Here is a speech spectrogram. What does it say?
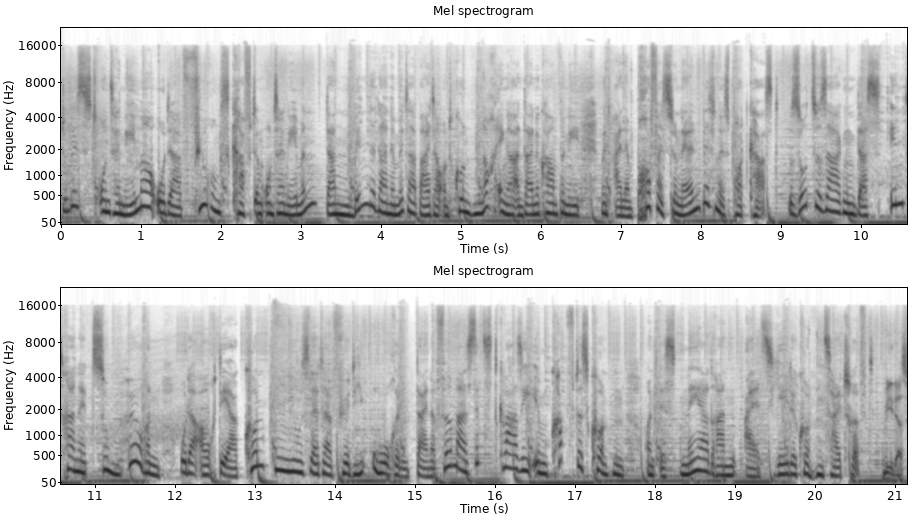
Du bist Unternehmer oder Führungskraft im Unternehmen? Dann binde deine Mitarbeiter und Kunden noch enger an deine Company mit einem professionellen Business-Podcast. Sozusagen das Intranet zum Hören oder auch der Kunden-Newsletter für die Ohren. Deine Firma sitzt quasi im Kopf des Kunden und ist näher dran als jede Kundenzeitschrift. Wie das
